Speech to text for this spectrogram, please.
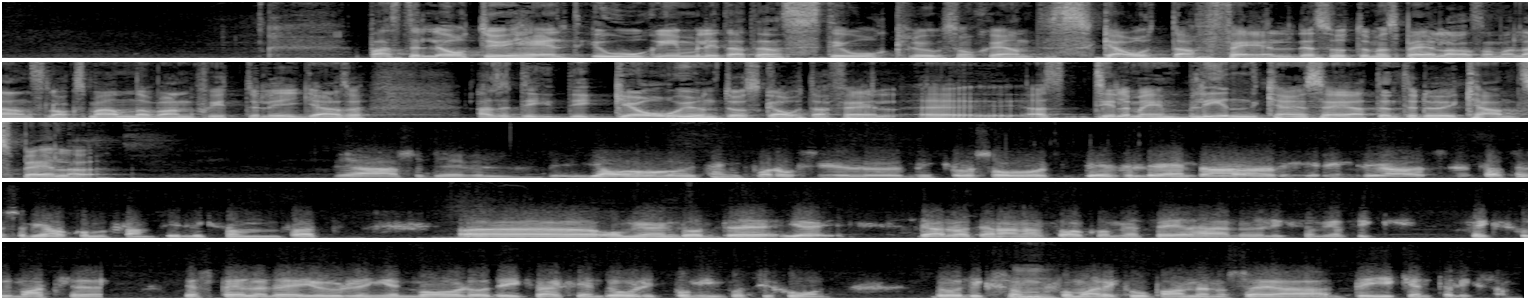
Fast det låter ju helt orimligt att en stor klubb som Gent scoutar fel. Dessutom en spelare som var landslagsman och vann skytteliga. Alltså, alltså det, det, går ju inte att scouta fel. Eh, alltså, till och med en blind kan ju säga att inte du är kantspelare. Ja, alltså det är väl... Jag har tänkt på det också mycket och så. Det är väl det enda rimliga slutsatsen som jag kommer fram till. Liksom, för att uh, om jag ändå inte... Jag, det hade varit en annan sak om jag säger här nu liksom, jag fick sex, sju matcher jag spelade, jag gjorde inget mål och det gick verkligen dåligt på min position. Då liksom mm. får man räcka upp handen och säga det gick inte liksom.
